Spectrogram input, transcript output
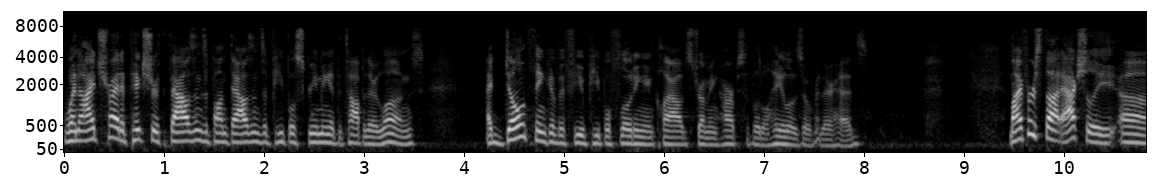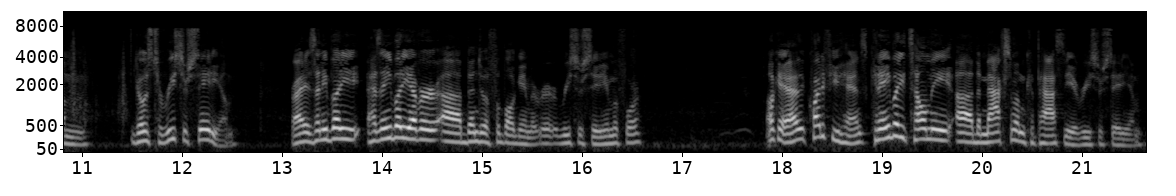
when I try to picture thousands upon thousands of people screaming at the top of their lungs, I don't think of a few people floating in clouds strumming harps with little halos over their heads. My first thought actually um, goes to Reser Stadium. Right? Has anybody has anybody ever uh, been to a football game at Reser Stadium before? Okay, I had quite a few hands. Can anybody tell me uh, the maximum capacity of Reser Stadium?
